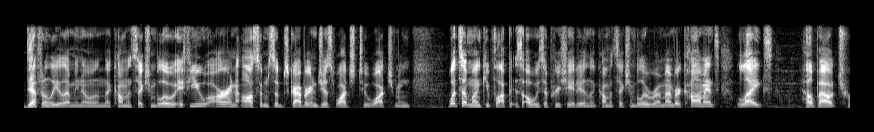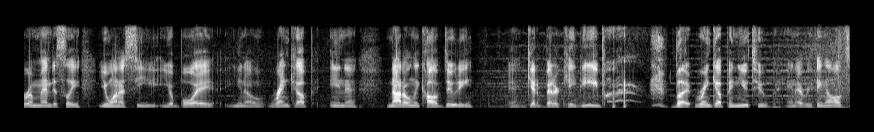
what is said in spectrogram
definitely let me know in the comment section below. If you are an awesome subscriber and just watch to watch me What's up, Monkey Flop? Is always appreciated in the comment section below. Remember, comments, likes, help out tremendously. You want to see your boy, you know, rank up in uh, not only Call of Duty and get a better KD, but, but rank up in YouTube and everything else,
